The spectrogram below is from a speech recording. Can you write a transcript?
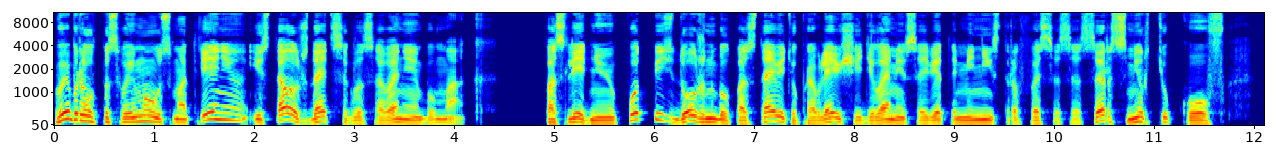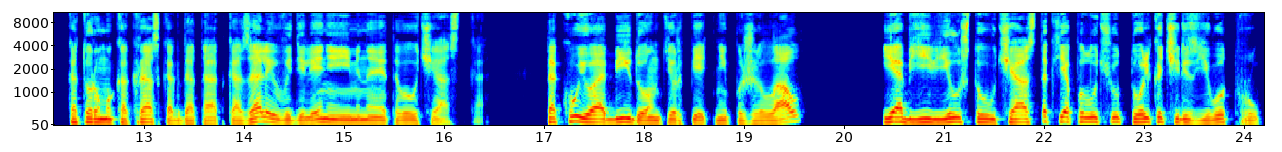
Выбрал по своему усмотрению и стал ждать согласования бумаг. Последнюю подпись должен был поставить управляющий делами Совета министров СССР Смертюков, которому как раз когда-то отказали в выделении именно этого участка. Такую обиду он терпеть не пожелал и объявил, что участок я получу только через его труп.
